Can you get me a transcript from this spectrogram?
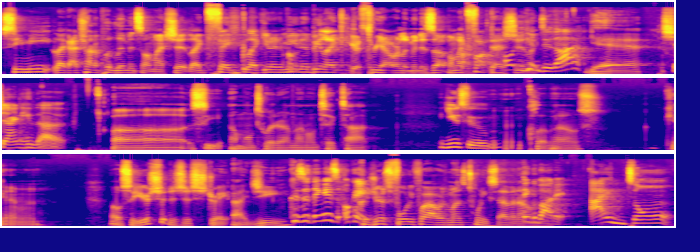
See me, like I try to put limits on my shit, like fake, like you know what I mean. It'd be like your three hour limit is up. I'm like, fuck that Oh, shit. you can Like, do that? yeah. Shit, I need that. Uh, see, I'm on Twitter. I'm not on TikTok, YouTube. Clubhouse, camera. Oh, so your shit is just straight IG. Because the thing is, okay, Cause yours 44 hours, mine's 27 hours. think about it. I don't,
